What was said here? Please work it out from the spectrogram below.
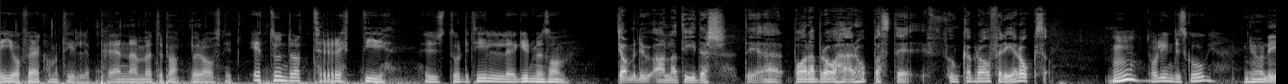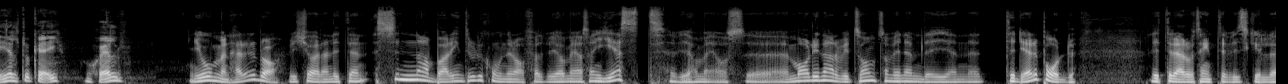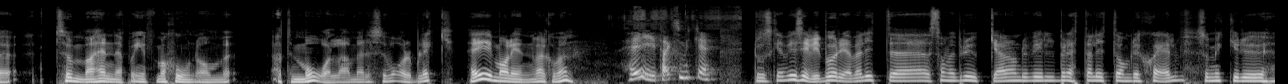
Hej och välkommen till Penna möter papper avsnitt 130. Hur står det till Gudmundsson? Ja men du, alla tiders. Det är bara bra här. Hoppas det funkar bra för er också. Mm, och Lindeskog? Ja, det är helt okej. Okay. Och själv? Jo, men här är det bra. Vi kör en liten snabbare introduktion idag för att vi har med oss en gäst. Vi har med oss uh, Malin Arvidsson som vi nämnde i en uh, tidigare podd. Lite där och tänkte vi skulle tumma henne på information om att måla med reservoarbläck. Hej Malin, välkommen! Hej, tack så mycket! Då ska vi se, vi börjar väl lite som vi brukar om du vill berätta lite om dig själv. Så mycket du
